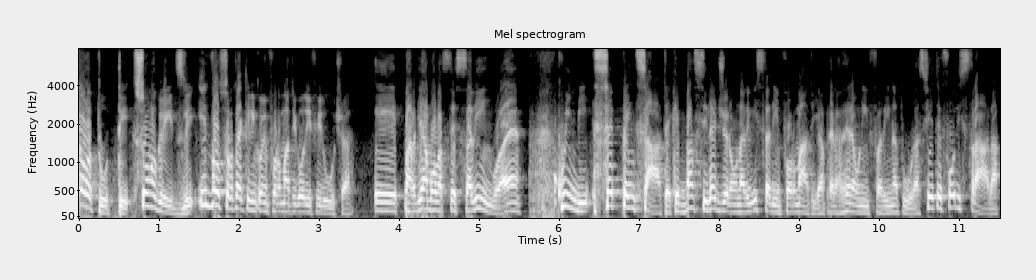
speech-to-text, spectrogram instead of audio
Ciao a tutti, sono Grizzly, il vostro tecnico informatico di fiducia, e parliamo la stessa lingua, eh? Quindi se pensate che basti leggere una rivista di informatica per avere un'infarinatura, siete fuori strada.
